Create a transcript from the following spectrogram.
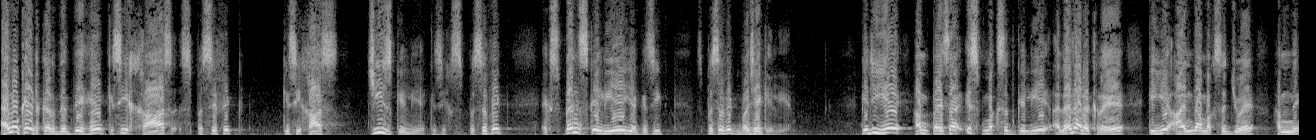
ایلوکیٹ کر دیتے ہیں کسی خاص اسپیسیفک کسی خاص چیز کے لیے، کسی اسپیسیفک ایکسپنس کے لیے یا کسی اسپیسیفک وجہ کے لیے۔ کہ جی یہ ہم پیسہ اس مقصد کے لیے علیحدہ رکھ رہے ہیں کہ یہ آئندہ مقصد جو ہے ہم نے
